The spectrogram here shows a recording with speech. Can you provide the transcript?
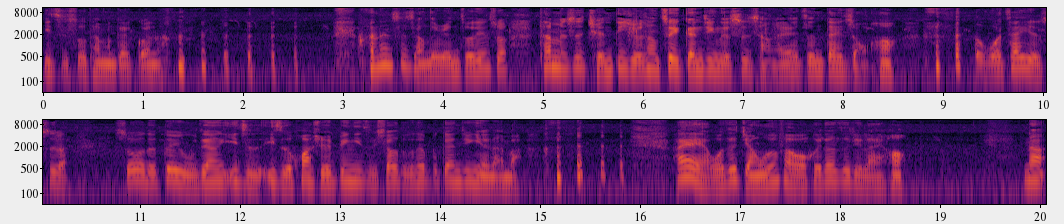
一直说他们该关了。华南市场的人昨天说他们是全地球上最干净的市场，哎，真带种哈！我猜也是了。所有的队伍这样一直一直化学兵一直消毒，它不干净也难吧？哎呀，我在讲文法，我回到这里来哈。那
